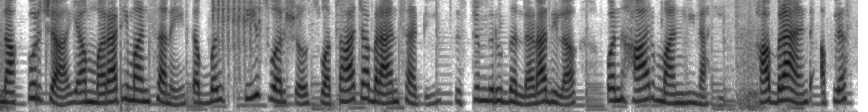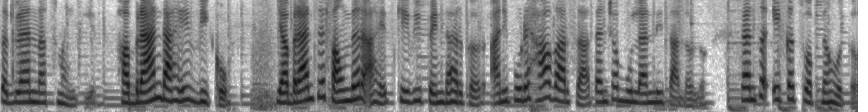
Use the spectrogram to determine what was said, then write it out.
नागपूरच्या या मराठी माणसाने तब्बल तीस वर्ष स्वतःच्या ब्रँडसाठी सिस्टम विरुद्ध लढा दिला पण हार मानली नाही. हा ब्रँड आपल्या सगळ्यांनाच माहिती आहे. हा ब्रँड आहे विको. या ब्रँडचे फाउंडर आहेत के व्ही पेंढारकर आणि पुढे हा वारसा त्यांच्या मुलांनी चालवलं. त्यांचं एकच स्वप्न होतं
